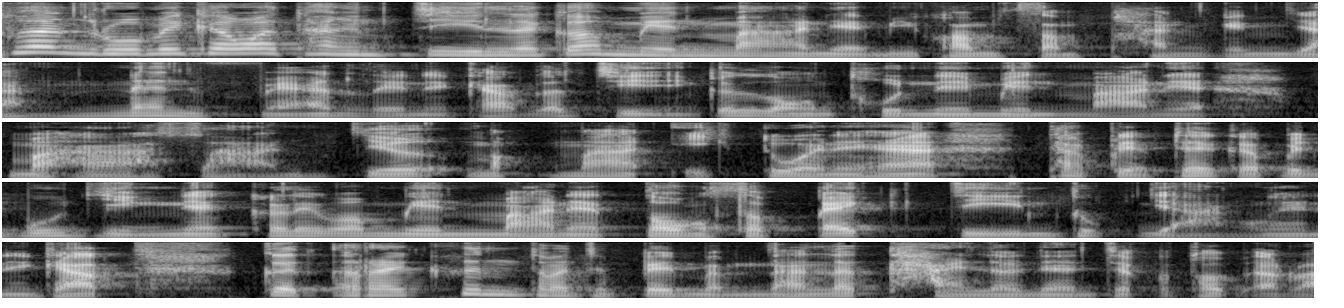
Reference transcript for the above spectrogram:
เพื่อนๆรู้ไหมครับว่าทางจีนแล้วก็เมียนมาเนี่ยมีความสัมพันธ์กันอย่างแน่นแฟ้นเลยนะครับแล้วจีนเองก็ลงทุนในเมียนมาเนี่ยมหาศาลเยอะมากๆอีกด้วยนะฮะถ้าเปรียบเทียบกับเป็นผู้หญิงเนี่ยก็เรียกว่าเมียนมาเนี่ยตรงสเปคจีนทุกอย่างเลยนะครับเกิดอะไรขึ้นทำไมถึงเป็นแบบนั้นและไทยเราเนี่ยจะกระทบอะไร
